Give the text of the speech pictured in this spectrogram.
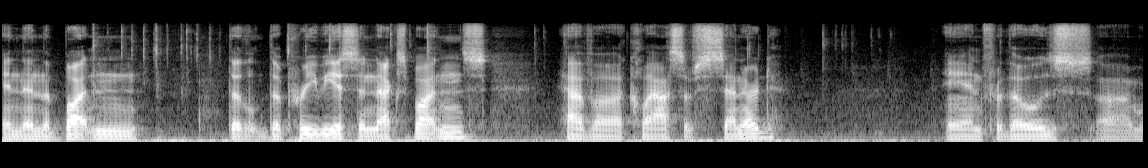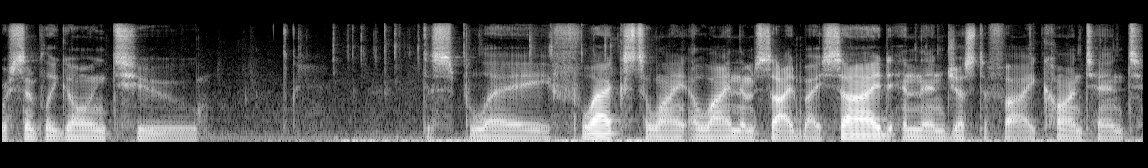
And then the button, the, the previous and next buttons have a class of centered. And for those, uh, we're simply going to display flex to line, align them side by side and then justify content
